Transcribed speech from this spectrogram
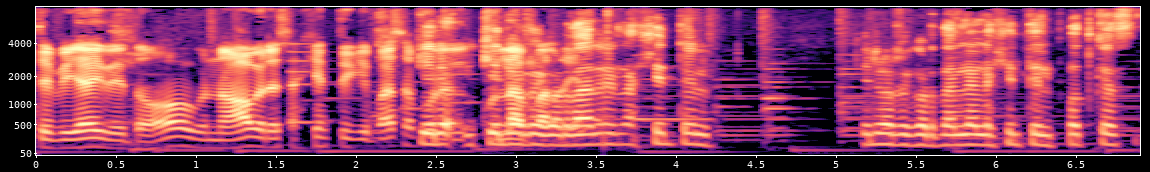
te pilláis de todo. No, pero esa gente que pasa por, Quiero, el- por quiero la recordarle a la gente del, quiero recordarle a la gente del podcast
